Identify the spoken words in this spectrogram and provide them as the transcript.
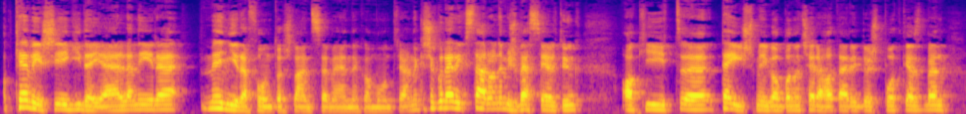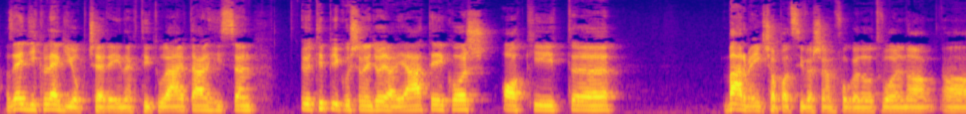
a kevés ég ideje ellenére mennyire fontos láncszeme ennek a Montrealnak. És akkor Erik Starról nem is beszéltünk, akit te is még abban a cserehatáridős podcastben az egyik legjobb cserének tituláltál, hiszen ő tipikusan egy olyan játékos, akit bármelyik csapat szívesen fogadott volna a,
